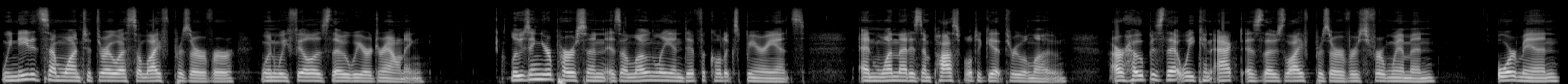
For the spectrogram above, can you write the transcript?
we needed someone to throw us a life preserver when we feel as though we are drowning. Losing your person is a lonely and difficult experience, and one that is impossible to get through alone. Our hope is that we can act as those life preservers for women or men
